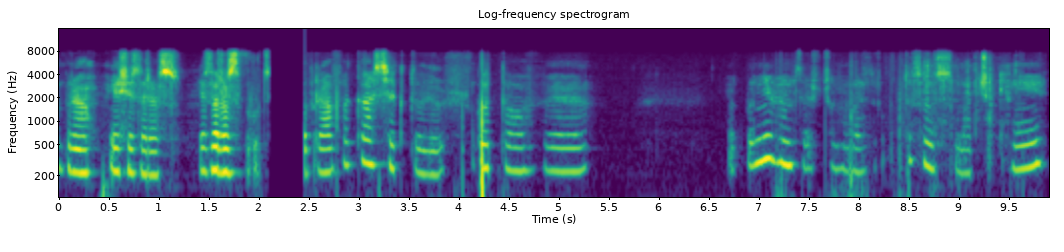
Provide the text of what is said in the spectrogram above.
Dobra, ja się zaraz, ja zaraz wrócę. Dobra, wakacjek tu już gotowy. Jakby nie wiem, co jeszcze mogę zrobić. To są smaczki.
